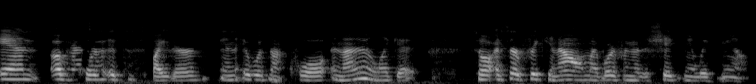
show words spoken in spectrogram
and of course, it's a spider, and it was not cool, and I didn't like it. So I started freaking out. My boyfriend had to shake me and wake me up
